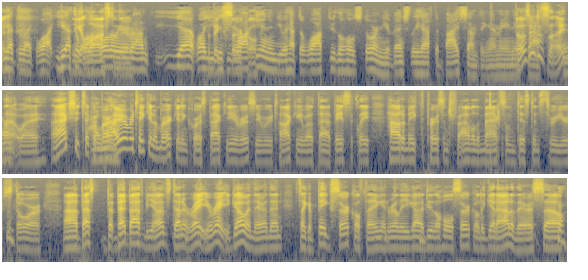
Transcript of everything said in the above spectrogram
You have to like walk. You have You to walk all the way there. around. Yeah, well, you just circle. walk in and you have to walk through the whole store, and you eventually have to buy something. I mean, Those are designed that way. I actually took a I mar- know. I remember taking a marketing course back in university and we were talking about that basically how to make the person travel the maximum distance through your store. Uh, best but Bed Bath Beyond's done it right. You're right. You go in there and then it's like a big circle thing and really you got to do the whole circle to get out of there. So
